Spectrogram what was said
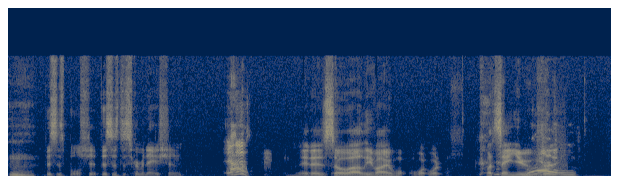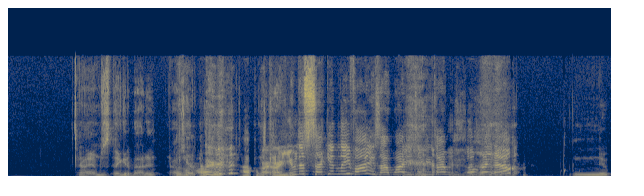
Hmm. This is bullshit. This is discrimination. It is. It is. So, uh, Levi, what, what, what let's say you. You're, Whoa. All right, I'm just thinking about it. I was on fire. Top on the are, are you the second Levi? Is that why you're taking time with the vote right now? Nope.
